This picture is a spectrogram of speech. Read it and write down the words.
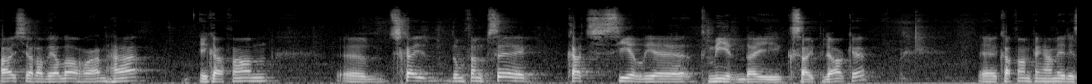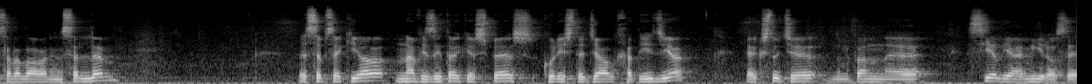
Aisha radhiyallahu anha i ka thënë Çka, domethënë pse kaq sjellje të mirë ndaj kësaj plake? E, ka thënë pejgamberi sallallahu alaihi wasallam, sepse kjo na vizitojke shpesh kur ishte gjallë Hadixhia, e kështu që, domethënë sjellja e mirë ose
